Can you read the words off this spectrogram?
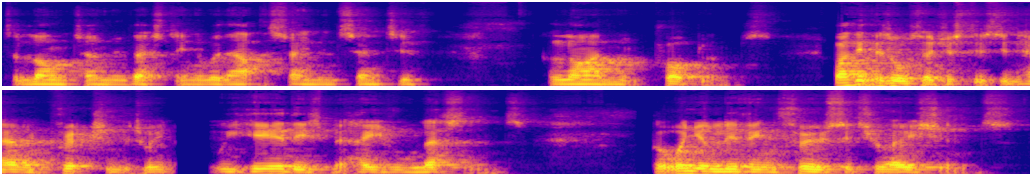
to long term investing without the same incentive alignment problems. But I think there's also just this inherent friction between we hear these behavioral lessons, but when you're living through situations,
